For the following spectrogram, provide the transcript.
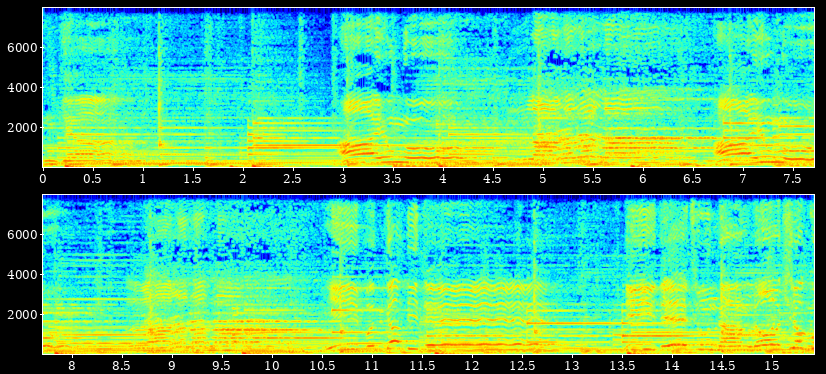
吧。哎呦我，啦啦啦啦，哎呦我，啦啦啦啦，一本高地地，地地主人落秋瓜。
